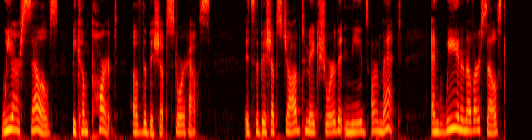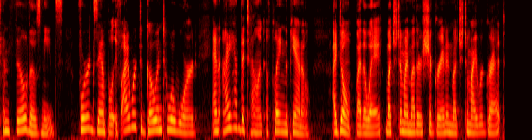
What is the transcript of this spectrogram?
we ourselves become part of the bishop's storehouse. It's the bishop's job to make sure that needs are met, and we in and of ourselves can fill those needs. For example, if I were to go into a ward and I had the talent of playing the piano, I don't, by the way, much to my mother's chagrin and much to my regret,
